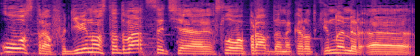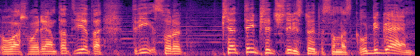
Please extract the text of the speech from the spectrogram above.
Остров. 90-20, э, слово правда на короткий номер. э, Ваш вариант ответа. 3,40. 53-54 стоит смс -ка. Убегаем.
